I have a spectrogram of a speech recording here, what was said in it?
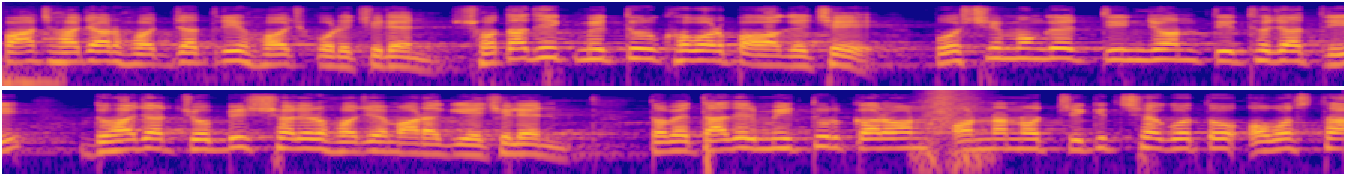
পাঁচ হাজার হজযাত্রী হজ করেছিলেন। শতাধিক মৃত্যুর খবর পাওয়া গেছে। পশ্চিমবঙ্গের তিনজন তীর্থযাত্রী দু হাজার চব্বিশ সালের হজে মারা গিয়েছিলেন। তবে তাদের মৃত্যুর কারণ অন্যান্য চিকিৎসাগত অবস্থা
